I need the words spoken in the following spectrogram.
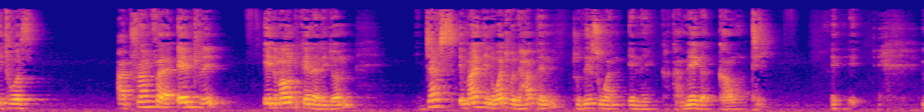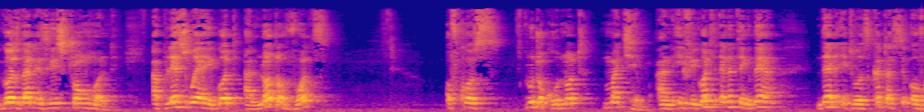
it was a triumphant entry in Mount Kenya region. Just imagine what will happen to this one in Kakamega County. because that is his stronghold. A place where he got a lot of votes. Of course, Ruto could not match him. And if he got anything there, then it was courtesy of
